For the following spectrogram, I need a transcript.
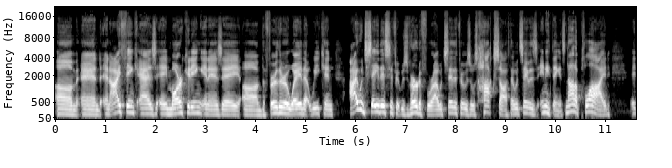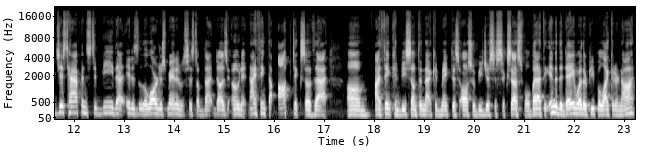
Um, and, and I think as a marketing and as a, um, the further away that we can, I would say this if it was Vertafore, I would say that if it was, it was Hawksoft, I would say it was anything. It's not applied. It just happens to be that it is the largest management system that does own it. And I think the optics of that, um, I think can be something that could make this also be just as successful. But at the end of the day, whether people like it or not,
